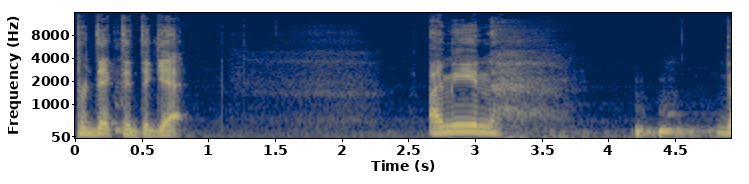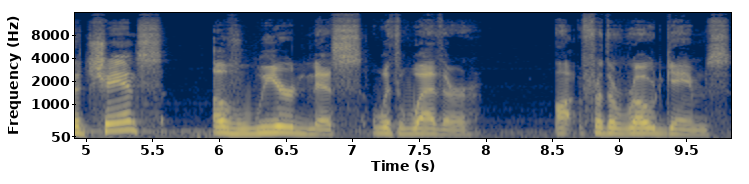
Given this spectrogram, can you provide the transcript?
predicted to get. I mean, the chance of weirdness with weather uh, for the road games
